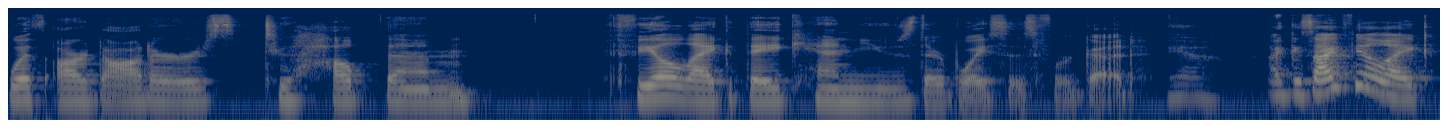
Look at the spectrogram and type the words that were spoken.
with our daughters to help them feel like they can use their voices for good. Yeah. I guess I feel like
